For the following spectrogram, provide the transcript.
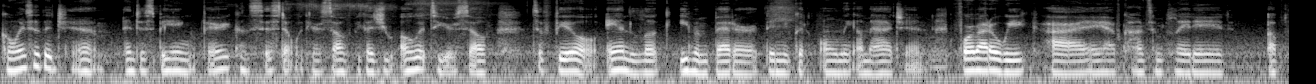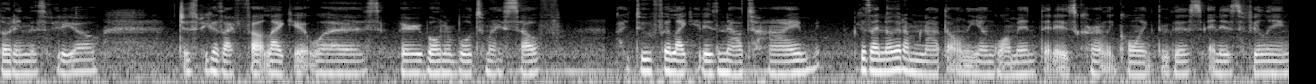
Going to the gym and just being very consistent with yourself because you owe it to yourself to feel and look even better than you could only imagine. For about a week, I have contemplated uploading this video just because I felt like it was very vulnerable to myself. I do feel like it is now time because I know that I'm not the only young woman that is currently going through this and is feeling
